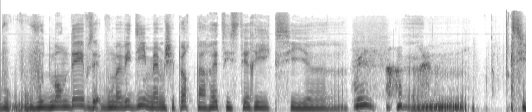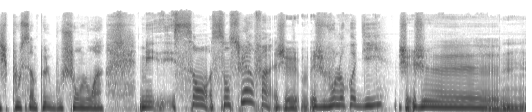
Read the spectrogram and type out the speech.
vous, vous demandez, vous, vous m'avez dit, même j'ai peur de paraître hystérique si. oui si je pousse un peu le bouchon loin. Mais sans, sans cela, enfin, je, je vous le redis, je, je,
